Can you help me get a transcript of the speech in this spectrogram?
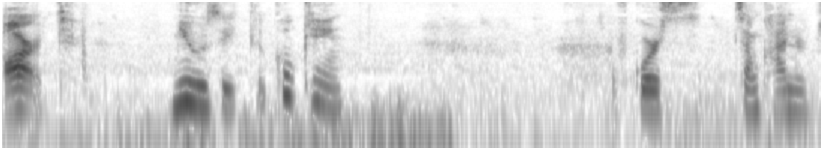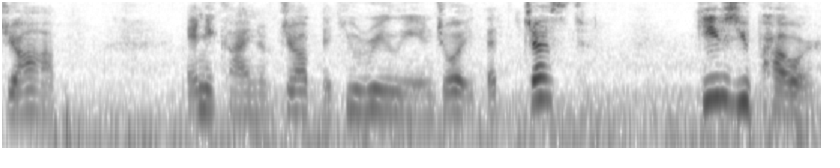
art, music, cooking, of course, some kind of job, any kind of job that you really enjoy that just gives you power,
